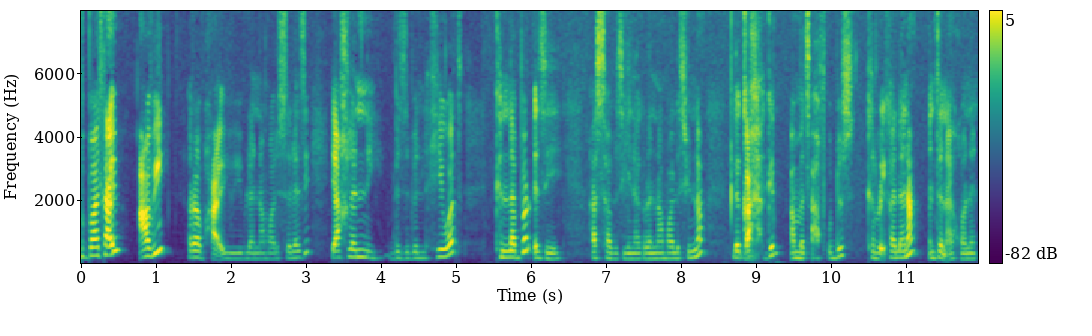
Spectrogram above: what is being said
ምባል ታይ እዩ? ዓብይ ረብሓ እዩ ይብለና ማለት እዩ ስለዚ ይኣክለኒ ብዝብል ሂወት ክንነብር እዚ ሓሳብ እዚ ይነግረና ማለት እዩና ልቃሕ ግን ኣብ መፅሓፍ ቅዱስ ክንርኢ ከለና እንትን ኣይኮነን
